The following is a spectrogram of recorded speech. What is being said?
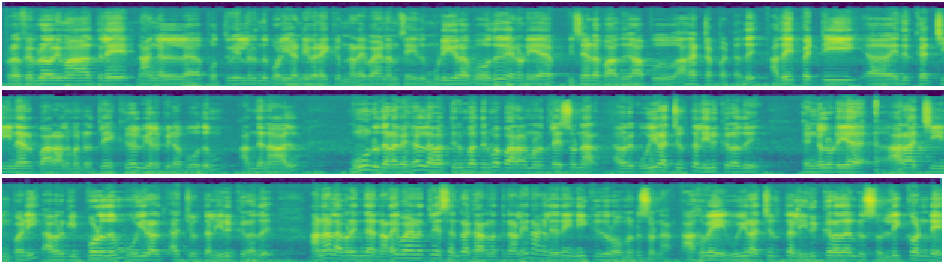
அப்புறம் பிப்ரவரி மாதத்திலே நாங்கள் பொத்துவிலிருந்து பொலிகண்டி வரைக்கும் நடைபயணம் செய்து முடிகிற போது என்னுடைய விசேட பாதுகாப்பு அகற்றப்பட்டது. அதை பற்றி எதிர்க்கட்சியினர் பாராளுமன்றத்திலே கேள்வி எழுப்பின போதும் அந்த நாள் மூன்று தடவைகள் அவர் திரும்ப திரும்ப பாராளுமன்றத்திலே சொன்னார். அவருக்கு உயிர் அச்சுறுத்தல் இருக்கிறது. எங்களுடைய ஆராய்ச்சியின்படி அவருக்கு இப்பொழுதும் உயிர் அச்சுறுத்தல் இருக்கிறது. ஆனால் அவர் இந்த நடைபயணத்திலே சென்ற காரணத்தினாலே நாங்கள் இதனை நீக்குகிறோம் என்று சொன்னார். ஆகவே உயிர் அச்சுறுத்தல் இருக்கிறது என்று சொல்லிக்கொண்டே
